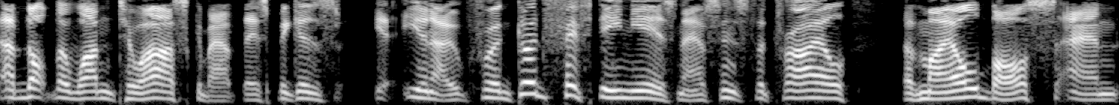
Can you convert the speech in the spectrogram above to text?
am not the one to ask about this because, you know, for a good 15 years now, since the trial of my old boss and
